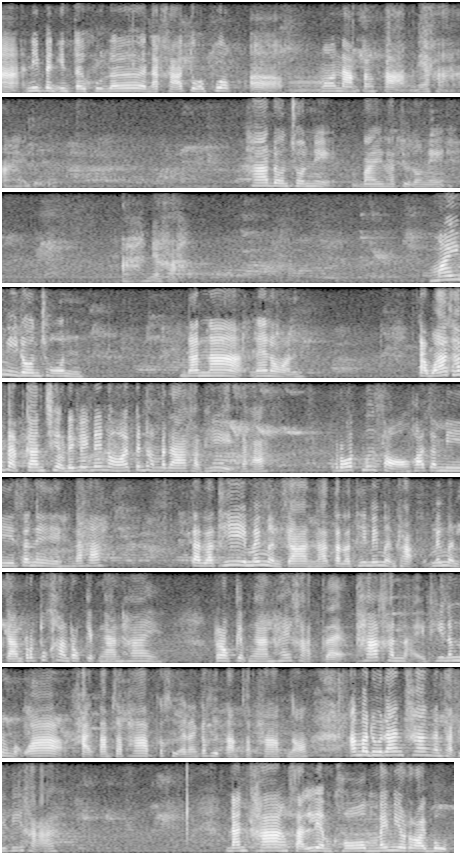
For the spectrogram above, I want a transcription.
อะนี่เป็นอินเตอร์คูลเลอร์นะคะ ตัวพวกเอ่อหม้อน้ำต่างๆ เนี่ยค่ะ ให้ดู ถ้าโดนชนนี่ใบพัดอยู่ตรงนี้ อะเนี่ยค่ะ ไม่มีโดนชน ด้านหน้าแน่นอน แต่ว่าถ้าแบบการเฉียวเล็กๆน้อยๆเป็นธรรมดาค่ะพี่นะคะ รถมือสองเขาจะมีเสน่ห์นะคะ แต่ละที่ไม่เหมือนกันนะ แต่ละที่ไม่เหมือนค่ะ ไม่เหมือนกันรถทุกคันเราเก็บงานให้ เราเก็บงานให้ค่ะ แต่ถ้าคันไหนที่น้ำหนึ่งบอกว่าขายตามสภาพก็คืออันนั้นก็คือตามสภาพเนาะเอามาดูด้านข้างกันค่ะพี่ๆค่ะด้านข้างสันเหลี่ยมโคมไม่มีรอยบุบ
